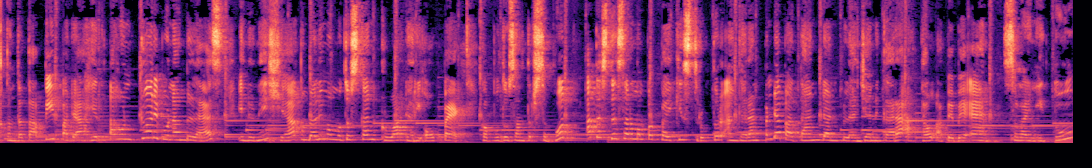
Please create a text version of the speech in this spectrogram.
Akan tetapi pada akhir tahun 2016, Indonesia kembali memutuskan keluar dari OPEC. Keputusan keputusan tersebut atas dasar memperbaiki struktur anggaran pendapatan dan belanja negara atau APBN. Selain itu,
